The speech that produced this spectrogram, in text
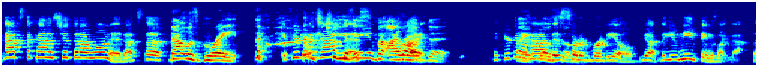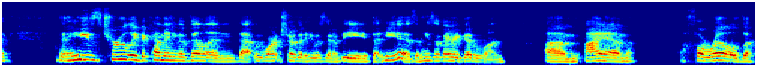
that's the kind of shit that I wanted. That's the That was great. if you're gonna have cheesy, this, but I right. loved it. If you're gonna Like, have this Silver. sort of reveal, yeah, you need things like that. Like that he's truly becoming the villain that we weren't sure that he was gonna be, that he is, and he's a very good one. Um, I am thrilled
